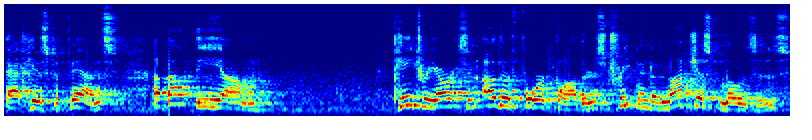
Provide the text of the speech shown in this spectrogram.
at his defense about the um, patriarchs and other forefathers' treatment of not just Moses,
